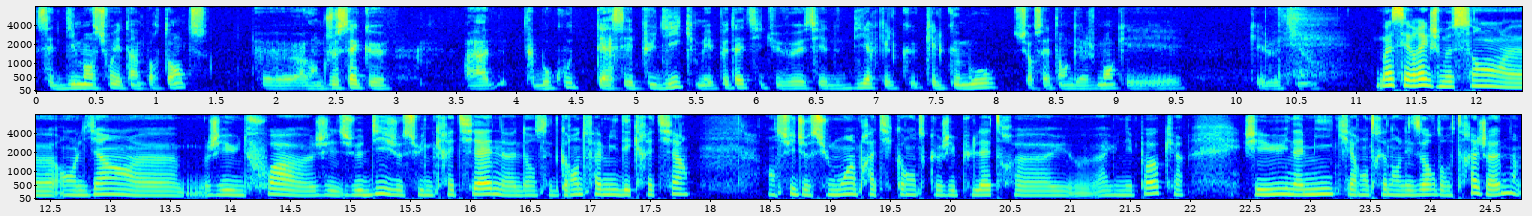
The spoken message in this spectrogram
Cette dimension est importante. donc je sais que voilà, tu beaucoup, tu es assez pudique, mais peut-être si tu veux essayer de dire quelques, mots sur cet engagement qui est, qui est le tien. Moi, c'est vrai que je me sens euh, en lien. Euh, j'ai une fois, je dis, je suis une chrétienne dans cette grande famille des chrétiens. Ensuite, je suis moins pratiquante que j'ai pu l'être euh, à une époque. J'ai eu une amie qui est rentrée dans les ordres très jeune.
